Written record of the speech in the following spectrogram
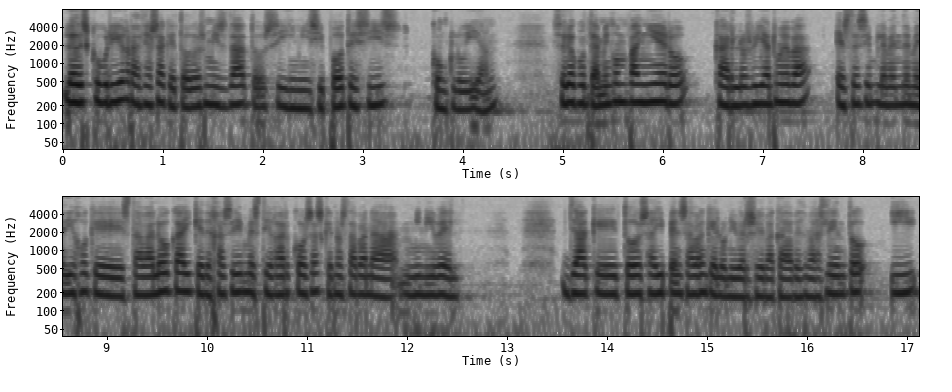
Lo descubrí gracias a que todos mis datos y mis hipótesis concluían. Se lo conté a mi compañero, Carlos Villanueva. Este simplemente me dijo que estaba loca y que dejase de investigar cosas que no estaban a mi nivel, ya que todos ahí pensaban que el universo iba cada vez más lento y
